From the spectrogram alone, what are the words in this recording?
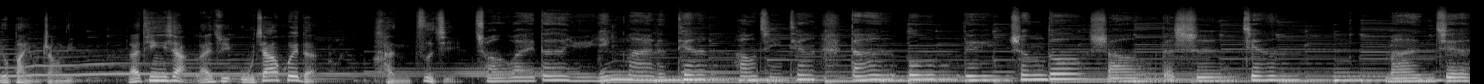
又伴有张力。来听一下来自于伍家辉的《很自己》。窗外的雨阴霾了天，好几天，耽误旅程多少的时间？满街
